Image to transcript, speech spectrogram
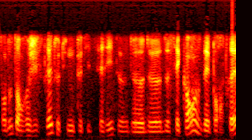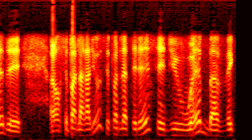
sans doute enregistrer toute une petite série de, séquences, des portraits, des. Alors c'est pas de la radio, c'est pas de la télé, c'est du web avec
